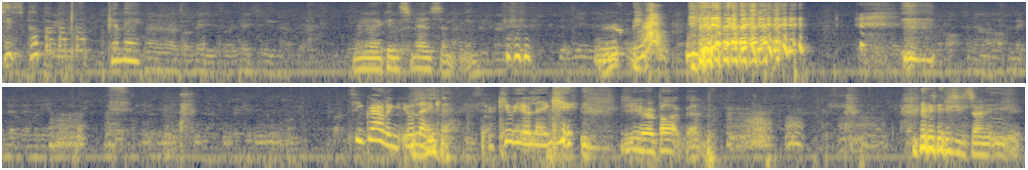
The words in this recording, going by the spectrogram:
kisses. Pop, pop, pop, pop. Come here. Mm, I can smell something. Is she growling at your leg? Kill your leg. Did you hear her bark then? She's trying to eat it.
